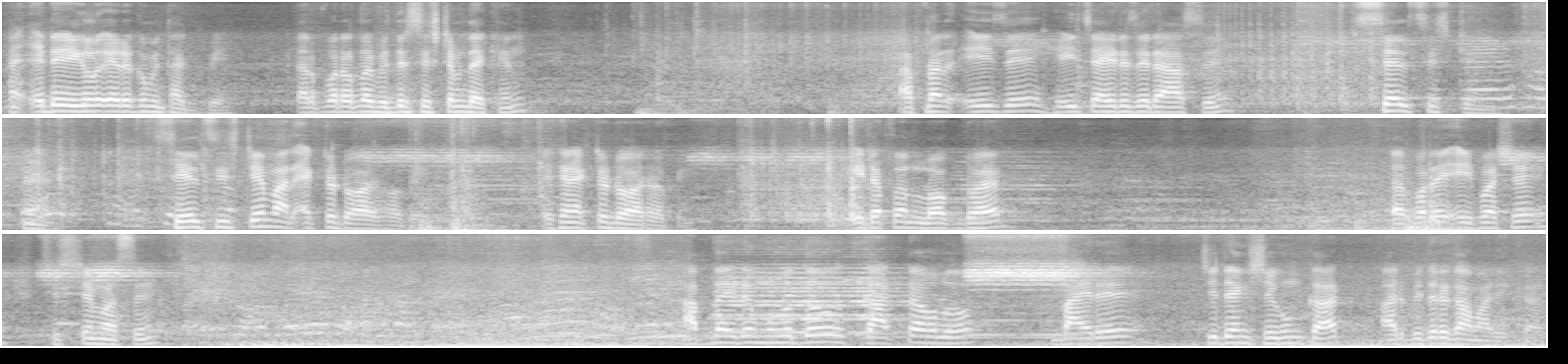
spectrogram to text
হ্যাঁ এটা এগুলো এরকমই থাকবে। তারপর আপনার ভিতরে সিস্টেম দেখেন। আপনার এই যে এই সাইডে যেটা আছে সেল সিস্টেম হ্যাঁ সেল সিস্টেম আর একটা ডয়ার হবে। এখানে একটা ডয়ার হবে। এটা আপনার লক ডয়ার তারপরে এই পাশে সিস্টেম আছে। আপনার এটা মূলত কাঠটা হলো বাইরে চিটাং সেগুন কাঠ আর ভিতরে গামারি কাঠ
